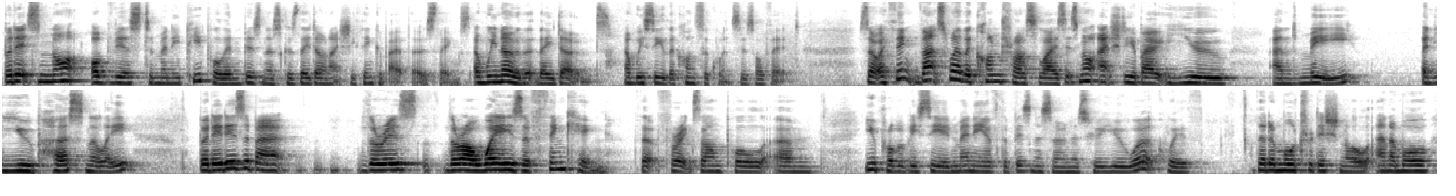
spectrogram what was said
But it's not obvious to many people in business because they don't actually think about those things. And we know that they don't, and we see the consequences of it. So I think that's where the contrast lies. It's not actually about you and me and you personally, but it is about there is there are ways of thinking that, for example, um, you probably see in many of the business owners who you work with that are more traditional and are more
